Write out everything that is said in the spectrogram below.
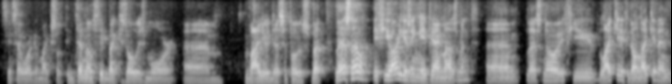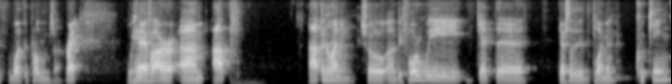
since I work at Microsoft. Internal feedback is always more um, valued, I suppose. But let us know if you are using API management. Um, let us know if you like it, if you don't like it, and what the problems are. Right. We have our um, app up and running. So uh, before we get the of the deployment, cooking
